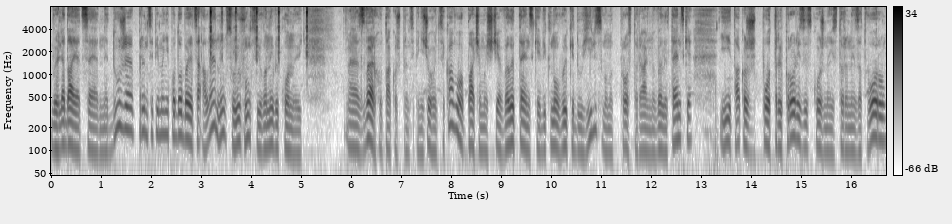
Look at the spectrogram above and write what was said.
Виглядає це не дуже, в принципі, мені подобається, але ну, свою функцію вони виконують. Е, Зверху також, в принципі, нічого цікавого. Бачимо ще велетенське вікно викиду гільз, воно просто реально велетенське. І також по три прорізи з кожної сторони затвору,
